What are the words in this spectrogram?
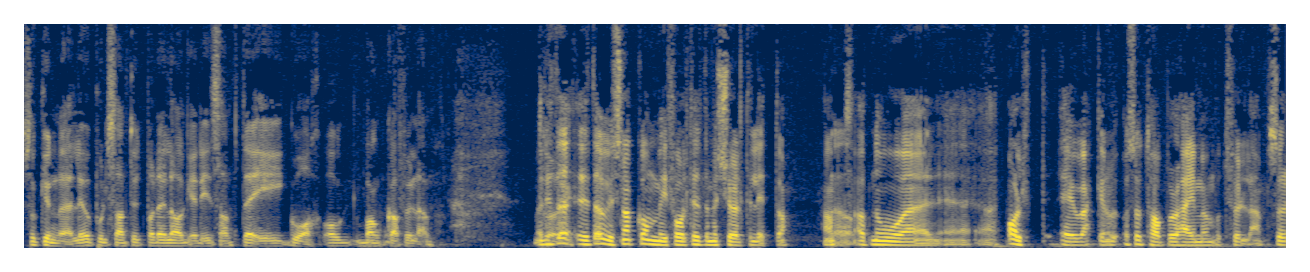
så kunne Liverpool sendt ut på det laget de sendte i går, og banka Fulham. Men dette, dette har vi snakket om i forhold til dette med sjøltillit, da. Ja. At nå eh, Alt er jo vekke, og så taper du hjemme mot Fulham. Så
